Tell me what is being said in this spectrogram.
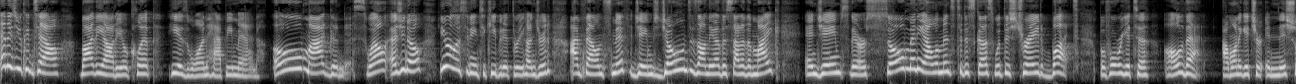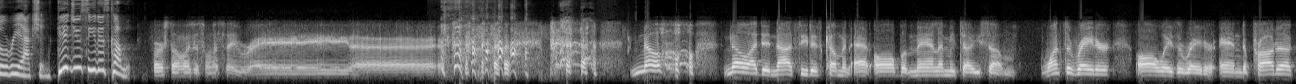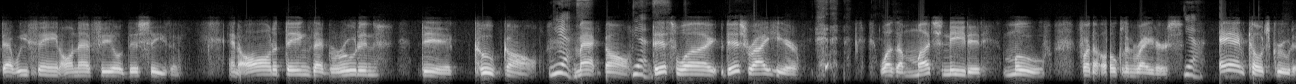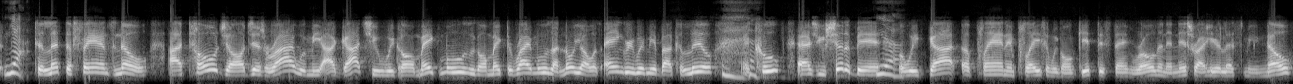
And as you can tell by the audio clip, he is one happy man. Oh my goodness. Well, as you know, you're listening to Keep It at 300. I'm Fallon Smith. James Jones is on the other side of the mic. And James, there are so many elements to discuss with this trade, but before we get to all of that, I want to get your initial reaction. Did you see this coming? First off, I just want to say Raider. no, no, I did not see this coming at all. But man, let me tell you something. Once a Raider, always a Raider. And the product that we've seen on that field this season, and all the things that Gruden did, Coop gone, Yes. Mac gone. Yes. This was this right here was a much needed move for the Oakland Raiders Yeah. And Coach Gruden. Yeah. To let the fans know, I told y'all, just ride with me. I got you. We're going to make moves. We're going to make the right moves. I know y'all was angry with me about Khalil and Coop, as you should have been. Yeah. But we got a plan in place, and we're going to get this thing rolling. And this right here lets me know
